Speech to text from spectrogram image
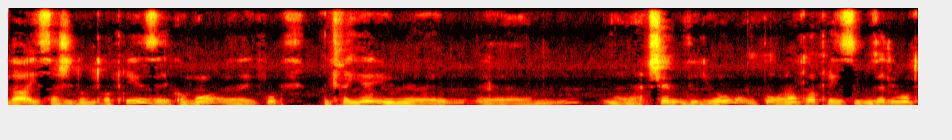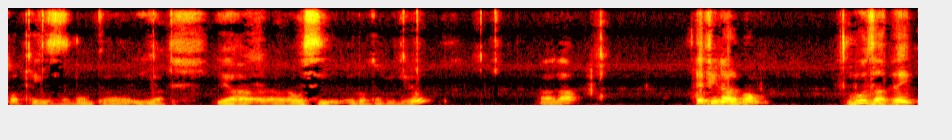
là, il s'agit d'entreprise et comment euh, il faut créer une, chaîne vidéo pour l'entreprise. Si vous êtes une entreprise, donc il y a, il y a aussi d'autres vidéos. Voilà. Et finalement, vous avez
